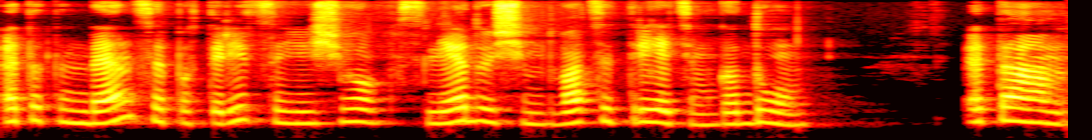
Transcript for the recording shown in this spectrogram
эта тенденция повторится еще в следующем 23 году. Это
